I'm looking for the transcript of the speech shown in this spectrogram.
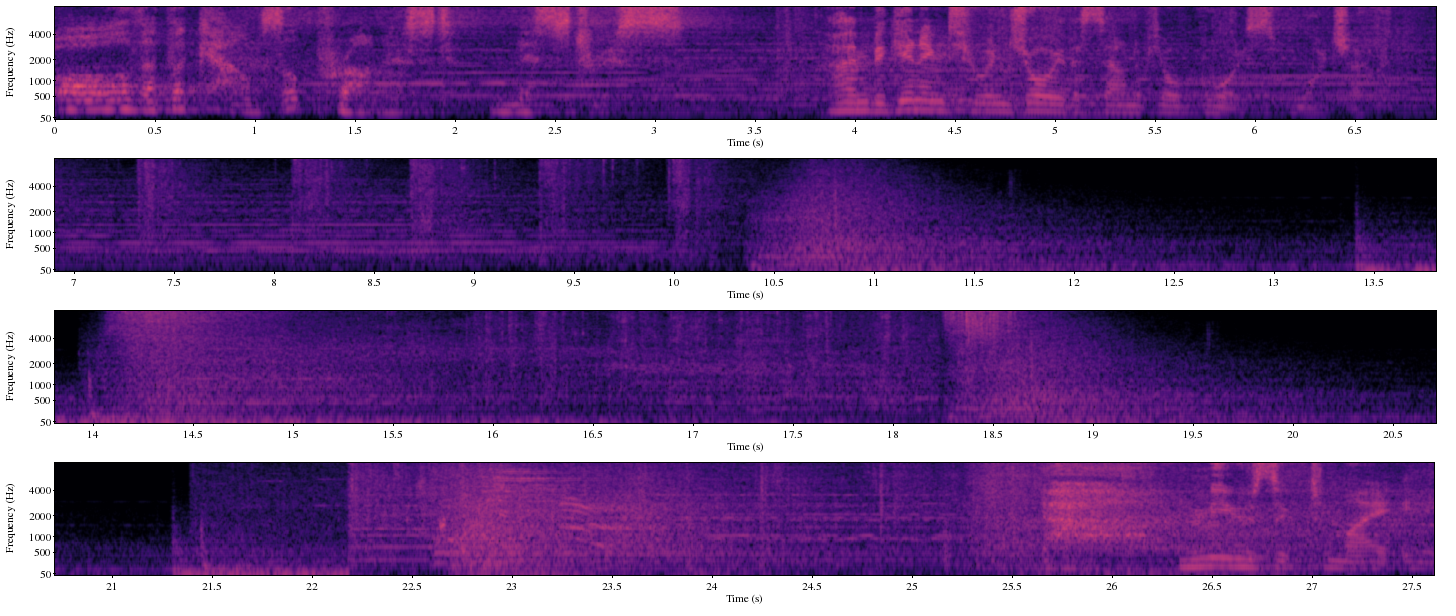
all that the Council promised, Mistress. I'm beginning to enjoy the sound of your voice, Watcher. Ah, music to my ears.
